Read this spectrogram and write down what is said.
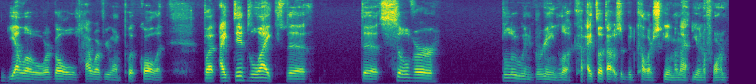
yellow or gold, however you want to put call it. But I did like the the silver, blue, and green look. I thought that was a good color scheme on that uniform.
